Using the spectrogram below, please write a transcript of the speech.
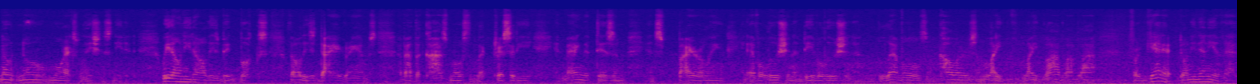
No, no more explanations needed. We don't need all these big books with all these diagrams about the cosmos and electricity and magnetism and spiraling and evolution and devolution and levels and colors and light, light, blah, blah, blah. Forget it. Don't need any of that.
